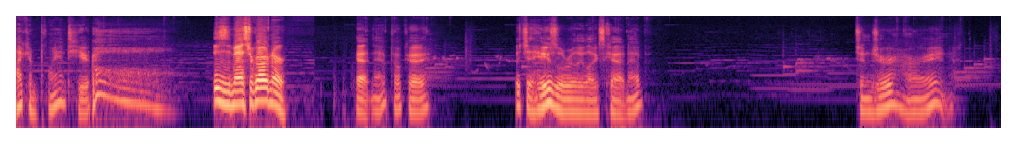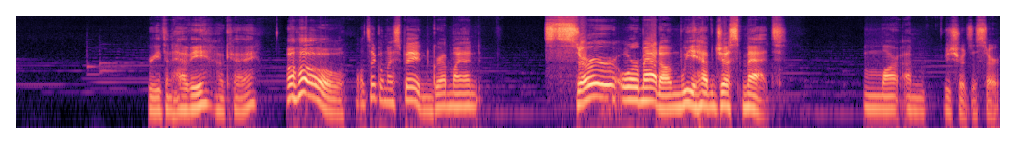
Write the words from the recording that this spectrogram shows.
I can plant here. this is the master gardener. Catnip, okay. You Hazel really likes catnip. Ginger, alright. Breathing heavy, okay. Oh ho! I'll tickle my spade and grab my end. Sir or madam, we have just met. Mar I'm pretty sure it's a sir.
